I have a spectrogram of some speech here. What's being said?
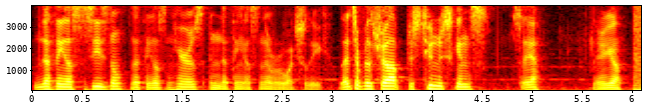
nothing else in seasonal, nothing else in heroes, and nothing else in Overwatch League. That's it for the shop. Just two new skins. So yeah. There you go.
